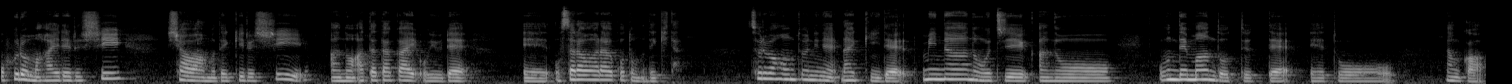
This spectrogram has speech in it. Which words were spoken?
お風呂も入れるしシャワーもできるしあの温かいお湯で、えー、お皿を洗うこともできたそれは本当にねラッキーでみんなのうちあのオンデマンドって言ってえっ、ー、となんか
